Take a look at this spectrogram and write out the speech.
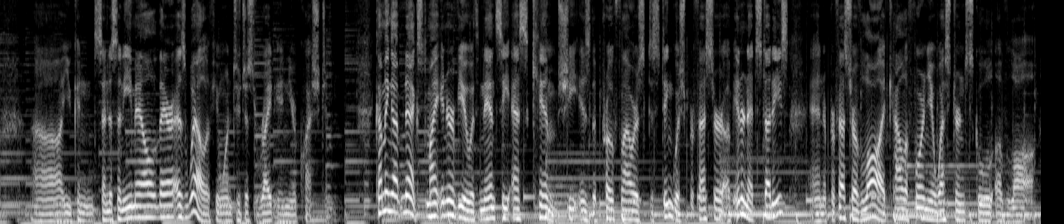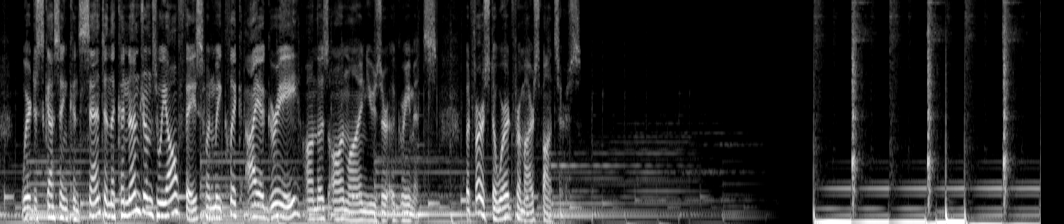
Uh, you can send us an email there as well if you want to just write in your question. Coming up next, my interview with Nancy S. Kim. She is the ProFlowers Distinguished Professor of Internet Studies and a professor of law at California Western School of Law. We're discussing consent and the conundrums we all face when we click I agree on those online user agreements. But first, a word from our sponsors.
